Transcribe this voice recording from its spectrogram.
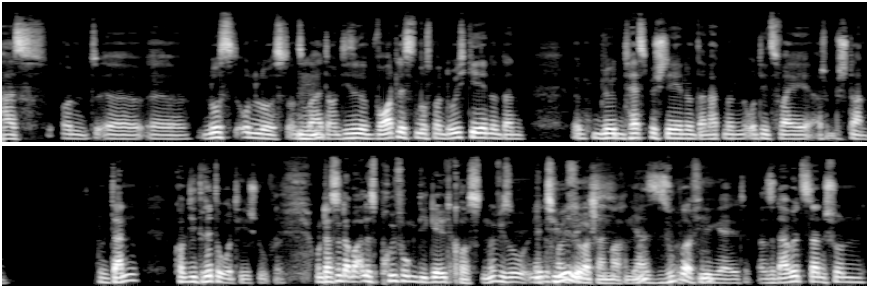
Hass und äh, äh, Lust, Unlust und so weiter. Und diese Wortlisten muss man durchgehen und dann irgendeinen blöden Test bestehen und dann hat man OT2 bestanden. Und dann kommt die dritte OT-Stufe. Und das sind aber alles Prüfungen, die Geld kosten, ne? Wieso jedes Mal einen Führerschein machen. Ja, ne? super viel Geld. Also da wird's dann schon,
